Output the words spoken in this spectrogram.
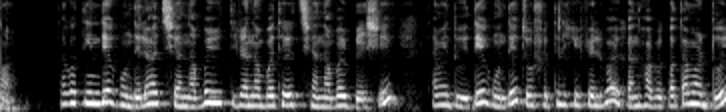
নয়। দেখো তিন দিয়ে গুণ দিলে হয় ছিয়ানব্বই, তিরানব্বই থেকে ছিয়ানব্বই বেশি। আমি দুই দিয়ে গুণ দিয়ে চৌষট্টি লিখে ফেলব, এখানে হবে কত আমার দুই?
